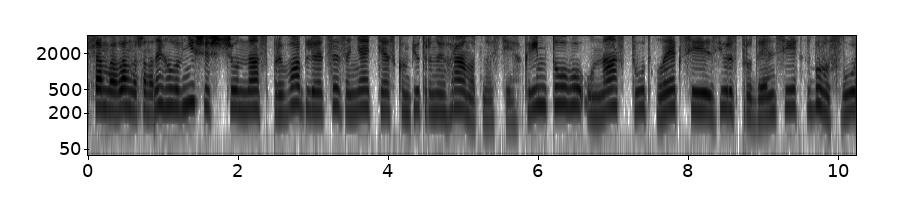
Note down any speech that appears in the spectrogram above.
Саме головне, що нас Найголовніше, що нас приваблює, це заняття з комп'ютерної грамотності. Крім того, у нас тут лекції з юриспруденції, з богослов'я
